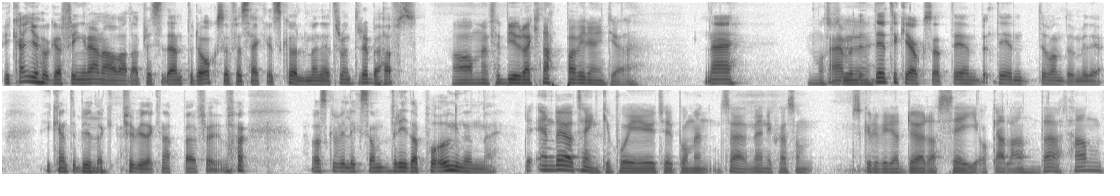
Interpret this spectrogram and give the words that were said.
vi kan ju hugga fingrarna av alla presidenter då också för säkerhets skull, men jag tror inte det behövs. Ja, men förbjuda knappar vill jag inte göra. Nej, Nej, men det, det tycker jag också att det, är en, det, är en, det var en dum idé. Vi kan inte bjuda, Mm. förbjuda knappar för vad, ska vi liksom vrida på ugnen med? Det enda jag tänker på är ju typ om en så här människa som skulle vilja döda sig och alla andra, att han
